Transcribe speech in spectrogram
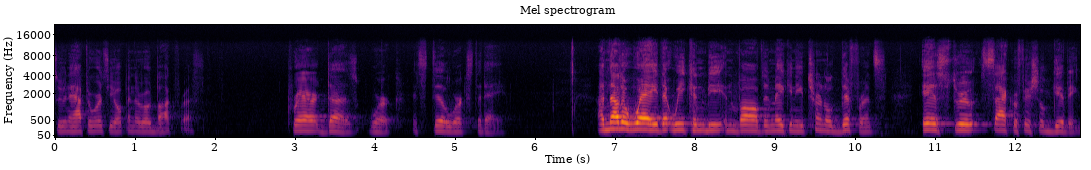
Soon afterwards, he opened the roadblock for us. Prayer does work, it still works today. Another way that we can be involved in making eternal difference is through sacrificial giving.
